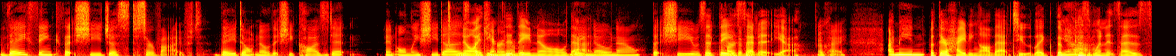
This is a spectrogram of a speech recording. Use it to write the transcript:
they think that she just survived? They don't know that she caused it and only she does? No, I, can't think remember. that they know that They know now that she was that like they part of said it. it. Yeah, Okay. I mean, but they're hiding all that too. Like the because Yeah. when it says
